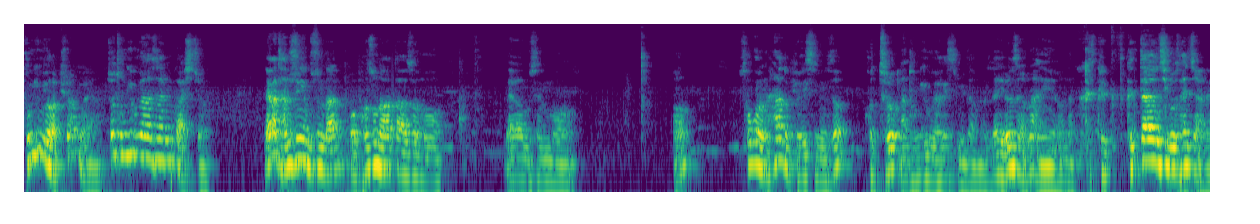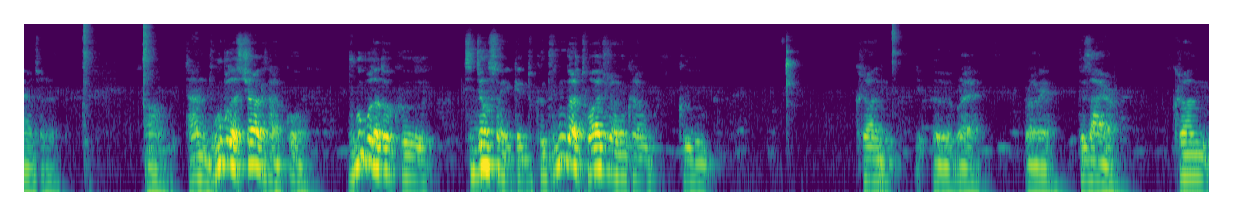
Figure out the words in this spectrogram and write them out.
동기부여가 필요한 거야. 저 동기부여하는 사람인 거 아시죠? 내가 단순히 무슨 나, 뭐 방송 나갔다 와서 뭐 내가 무슨 뭐 어? 속은 하나도 비어 있으면서 겉으로 난 동기부여 하겠습니다. 뭐, 난 이런 사람은 아니에요. 나 그, 그, 그, 그딴 식으로 살지 않아요. 저는. 어, 저는 누구보다 치열하게 살았고 누구보다도 그 진정성 있게 그 누군가를 도와주려는 그런 그 그런 그해 뭐라 그래 desire 그런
